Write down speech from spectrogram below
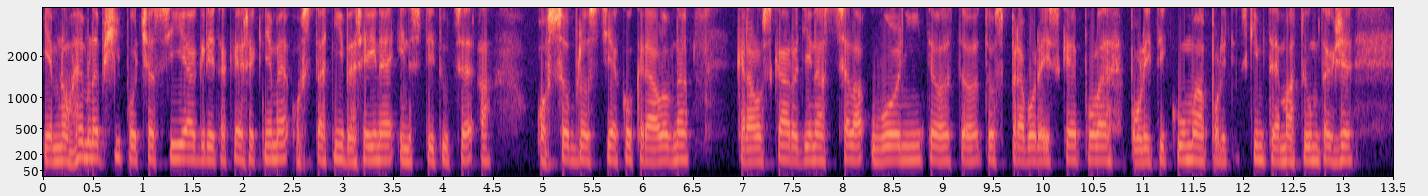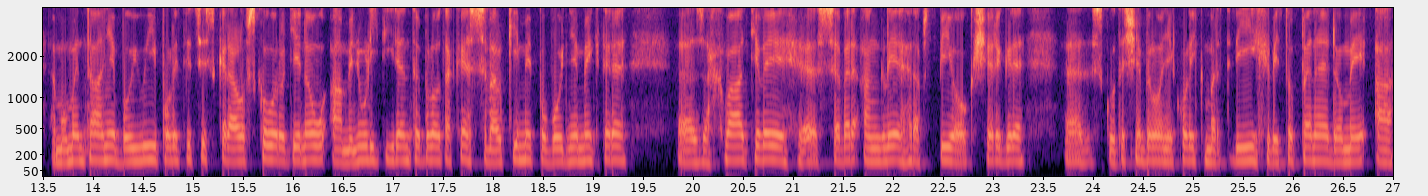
je mnohem lepší počasí a kdy také, řekněme, ostatní veřejné instituce a osobnosti jako královna královská rodina zcela uvolní to, to, to spravodajské pole politikům a politickým tématům, takže momentálně bojují politici s královskou rodinou a minulý týden to bylo také s velkými povodněmi, které zachvátili eh, sever Anglie, hrabství Yorkshire, kde eh, skutečně bylo několik mrtvých, vytopené domy a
